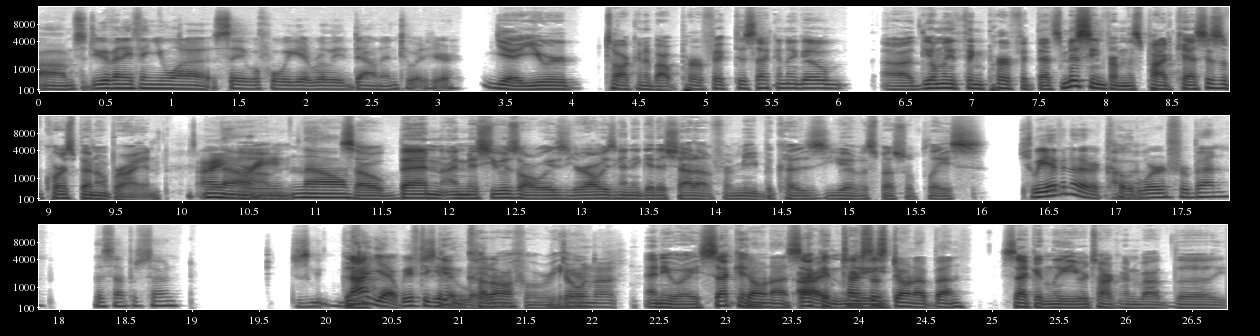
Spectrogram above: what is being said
Um, so do you have anything you want to say before we get really down into it here? Yeah, you were talking about perfect a second ago. Uh, the only thing perfect that's missing from this podcast is, of course, Ben O'Brien. I no, agree. no. So, Ben, I miss you as always. You're always going to get a shout out from me because you have a special place. Should we have another code Uh, word for Ben this episode? Just Not yet. We have to Just get getting it cut later. off over here. Donut. Anyway, second, Donut. All right, secondly, text us donut, Ben. secondly, you were talking about the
